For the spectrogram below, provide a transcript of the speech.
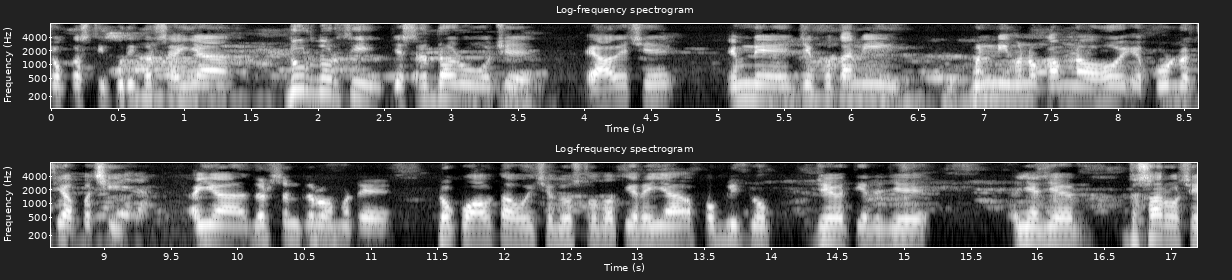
ચોક્કસથી પૂરી કરશે. અહીંયા દૂર દૂરથી જે શ્રદ્ધાળુઓ છે એ આવે છે. એમને જે પોતાની મનની મનોકામનાઓ હોય એ પૂર્ણ થયા પછી અહીંયા દર્શન કરવા માટે લોકો આવતા હોય છે દોસ્તો. તો અત્યારે અહીંયા પબ્લિકનો જે અત્યારે જે અહીંયા જે ધસારો છે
